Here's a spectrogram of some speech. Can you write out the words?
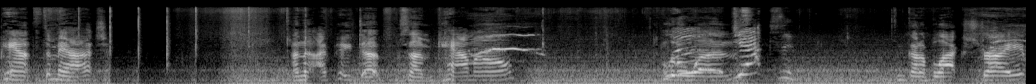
pants to match. And then I picked up some camo little ones. Jaxon. Got a black stripe.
